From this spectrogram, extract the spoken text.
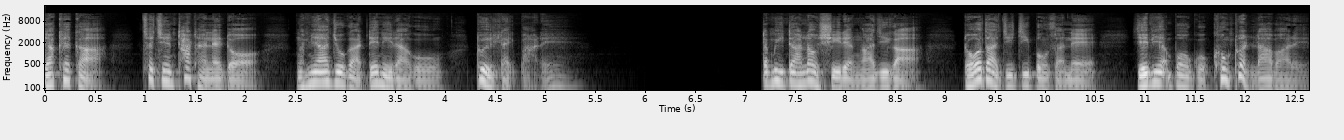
ရက်ခက်ကချက်ချင်းထထိုင်လိုက်တော့ငမားကျိုးကတင်းနေတာကို တွေ့လိုက်ပါတယ် တမီတာလောက်ရှည်တဲ့ငါးကြီးကဒေါသကြီးကြီးပုံစံနဲ့ရေပြင်အပေါ်ကို ခုန်ထွက်လာပါတယ်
